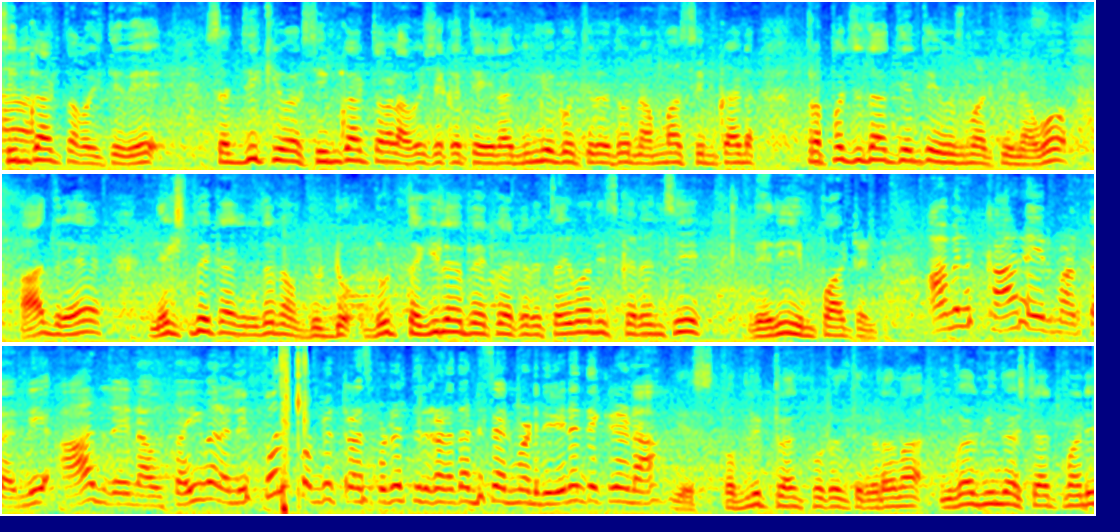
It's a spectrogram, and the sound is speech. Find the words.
ಸಿಮ್ ಕಾರ್ಡ್ ತೊಗೊಳ್ತೀವಿ. ಸದ್ಯಕ್ಕೆ ಇವಾಗ ಸಿಮ್ ಕಾರ್ಡ್ ತಗೊಳ್ಳೋ ಅವಶ್ಯಕತೆ ಇಲ್ಲ. ನಿಮಗೆ ಗೊತ್ತಿರೋದು ನಮ್ಮ ಸಿಮ್ ಕಾರ್ಡ್ ಪ್ರಪಂಚದಾದ್ಯಂತ ಯೂಸ್ ಮಾಡ್ತೀವಿ ನಾವು. ಆದರೆ ನೆಕ್ಸ್ಟ್ ಬೇಕಾಗಿರೋದು ನಾವು ದುಡ್ಡು. ದುಡ್ಡು ತೆಗಿಲೇಬೇಕು. ಯಾಕಂದರೆ ತೈವಾನೀಸ್ ಕರೆನ್ಸಿ ವೆರಿ ಇಂಪಾರ್ಟೆಂಟ್ ಆಮೇಲೆ ಕಾರ್ ಏರ್ ಮಾಡ್ತಾ ಇದ್ವಿ. ಆದರೆ ನಾವು ತೈವಾನಲ್ಲಿ ಫುಲ್ ಪಬ್ಲಿಕ್ ಟ್ರಾನ್ಸ್ಪೋರ್ಟ್ ತಿರ್ಗೋಣ ಅಂತ ಡಿಸೈಡ್ ಮಾಡಿದ್ವಿ. ಏನಂತ ಕಿರಣ ಎಸ್ ಪಬ್ಲಿಕ್ ಟ್ರಾನ್ಸ್ಪೋರ್ಟಲ್ಲಿ ತಿರುಗಾಡೋಣ. ಇವಾಗಿಂದ ಸ್ಟಾರ್ಟ್ ಮಾಡಿ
